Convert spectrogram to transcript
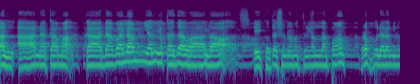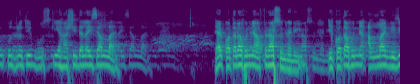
الآن كما كان ولم يلق زوالا এই কথা শোনা মাত্রই আল্লাহ পাক রব্বুল আলামিন কুদরতি মুস্কি হাসি দেলাইছে আল্লাহ হের কথাটা শুনে আপনারা আর শুনলেনি এই কথা শুনে আল্লাহ নিজে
